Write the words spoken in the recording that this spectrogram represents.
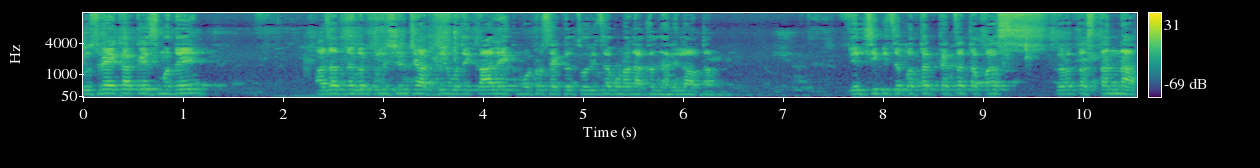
दुसऱ्या एका केसमध्ये आझादनगर पोलीस स्टेशनच्या हद्दीमध्ये काल एक मोटरसायकल चोरीचा गुन्हा दाखल झालेला होता. एल सी बीचं पथक त्याचा तपास करत असताना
